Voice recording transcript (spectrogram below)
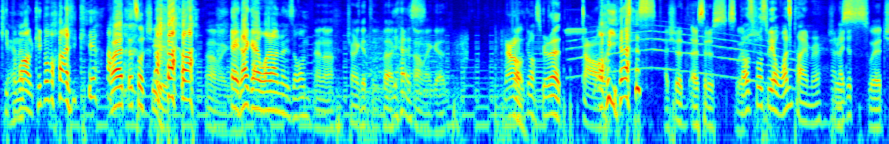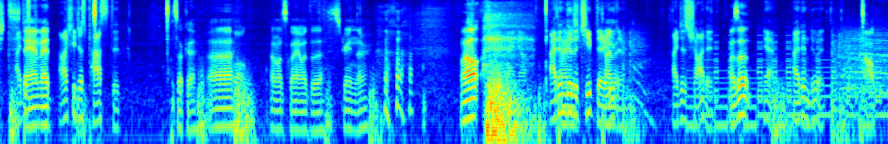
keep Damn him it. on. Keep him on. What? That's so cheap. oh my god. hey, that guy went on his own. I know. Trying to get to the back. Yes. Oh my god. No, go. screw that. Oh, Oh, yes. I should have. I should have switched. That was supposed to be a one-timer, Should and I just, switched. I just- Damn it. I actually just passed it. It's okay. Uh, Well, I don't know what's going on with the screen there. well, I know. I didn't do the cheap there time either. I just shot it. was it? Yeah, I didn't do it. Oh.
